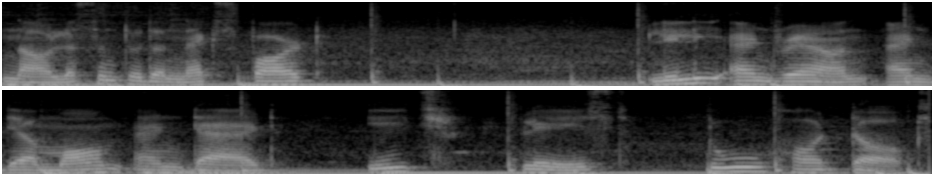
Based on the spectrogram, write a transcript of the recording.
Now listen to the next part. Lily and Ryan and their mom and dad each placed two hot dogs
